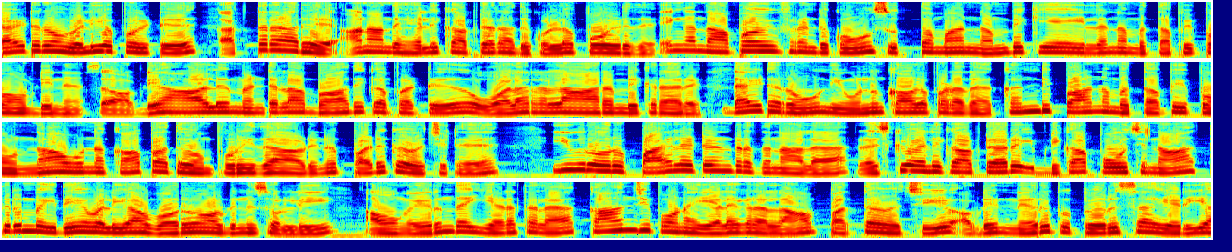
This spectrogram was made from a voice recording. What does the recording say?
டைட்டரும் வெளியே போயிட்டு கத்துறாரு ஆனா அந்த ஹெலிகாப்டர் அதுக்குள்ள போயிடுது. எங்கள் அந்த அப்பாவி ஃப்ரெண்டுக்கும் சுத்தமா நம்பிக்கையே இல்ல. நம்ம தப்பிப்போம் அப்படின்னு. ஸோ அப்படியே ஆளு மென்டலா பாதிக்கப்பட்டு வளரலாம் ஆரம்பிக்கிறாரு. டைட்டரும் நீ ஒன்னும் கவலைப்படாத. கண்டிப்பா நம்ம தப்பிப்போம். நான் உன்னை காப்பாத்துவோம் புரியுதா? அப்படின்னு படுக்க வச்சுட்டு இவர் ஒரு பைலட்ன்றதுனால ரெஸ்கியூ ஹெலிகாப்டர் இப்படிக்கா போச்சுன்னா திரும்ப இதே வழியா வரும் அப்படின்னு சொல்லி அவங்க இருந்த இடத்துல காஞ்சி போன இலைகள் எல்லாம் பத்த வச்சு அப்படியே நெருப்பு பெருசா எரிய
